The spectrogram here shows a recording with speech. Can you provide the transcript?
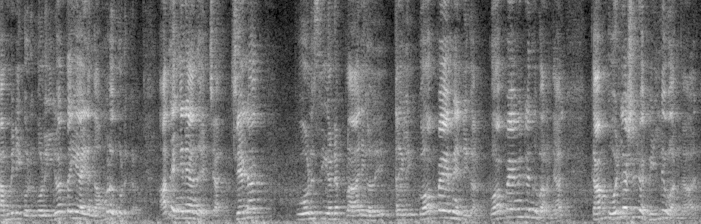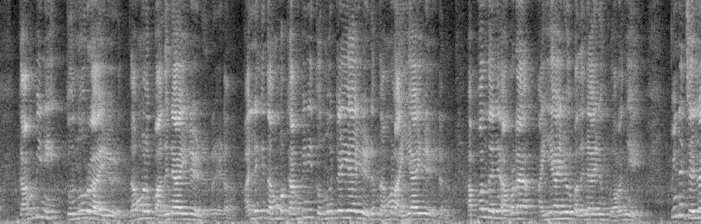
കമ്പനി കൊടുക്കുള്ളൂ. ഇരുപത്തയ്യായിരം നമ്മൾ കൊടുക്കണം. അതെങ്ങനെയാണെന്ന് വെച്ചാൽ ചില പോളിസികളുടെ പ്ലാനുകളിൽ അല്ലെങ്കിൽ കോ പേയ്മെന്റുകൾ കോ പേയ്മെന്റ് എന്ന് പറഞ്ഞാൽ കം ഒരു ലക്ഷം രൂപ ബില്ല് വന്നാൽ കമ്പനി തൊണ്ണൂറായിരം ഇടും. നമ്മൾ പതിനായിരം ഇട- ഇടണം. അല്ലെങ്കിൽ നമ്മൾ കമ്പനി തൊണ്ണൂറ്റയ്യായിരം ഇടും നമ്മൾ അയ്യായിരം ഇടണം. അപ്പം തന്നെ അവിടെ അയ്യായിരമോ പതിനായിരമോ കുറഞ്ഞു കഴിയും പിന്നെ ചില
